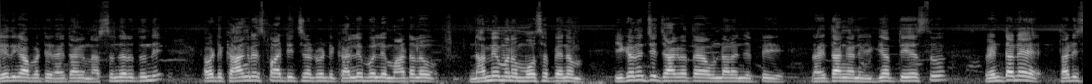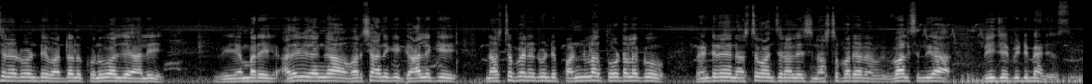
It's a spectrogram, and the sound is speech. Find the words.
లేదు కాబట్టి రైతాంగం నష్టం జరుగుతుంది. కాబట్టి కాంగ్రెస్ పార్టీ ఇచ్చినటువంటి కల్లెబొల్లి మాటలు నమ్మి మనం మోసపోయినాం. ఇక నుంచి జాగ్రత్తగా ఉండాలని చెప్పి రైతాంగాన్ని విజ్ఞప్తి చేస్తూ వెంటనే తడిసినటువంటి వడ్లను కొనుగోలు చేయాలి. మరి అదేవిధంగా వర్షానికి గాలికి నష్టపోయినటువంటి పండ్ల తోటలకు వెంటనే నష్టం అంచనాలు వేసి నష్టపరిహారం ఇవ్వాల్సిందిగా బీజేపీ డిమాండ్ చేస్తుంది.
